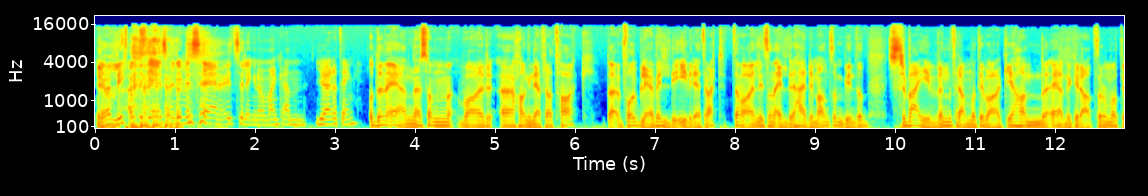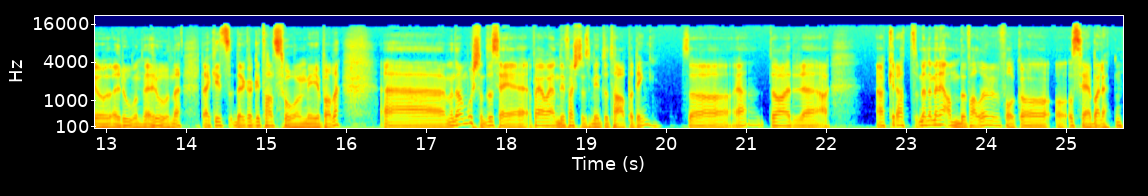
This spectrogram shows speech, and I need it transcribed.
Ja, litt. Det er med de museene og utstillingene hvor man kan gjøre ting. Og den ene som var, uh, hang ned fra tak da, Folk ble veldig ivrige etter hvert. Det var en litt sånn eldre herremann som begynte å sveive den fram og tilbake. Han ene kuratoren måtte jo roe ned. er dere kan ikke ta så mye på det. Uh, men det var morsomt å se, for jeg var en av de første som begynte å ta på ting. Så ja, det var uh, akkurat Men, men jeg anbefaler folk å, å, å se balletten.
